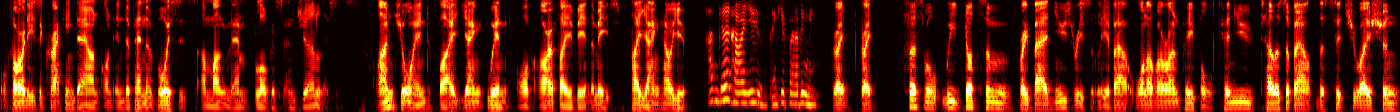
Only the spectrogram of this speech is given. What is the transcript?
Authorities are cracking down on independent voices, among them bloggers and journalists. I'm joined by Giang Nguyen of RFA Vietnamese. Hi, Giang, how are you? I'm good. How are you? Thank you for having me. Great, great. First of all, we got some very bad news recently about one of our own people. Can you tell us about the situation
